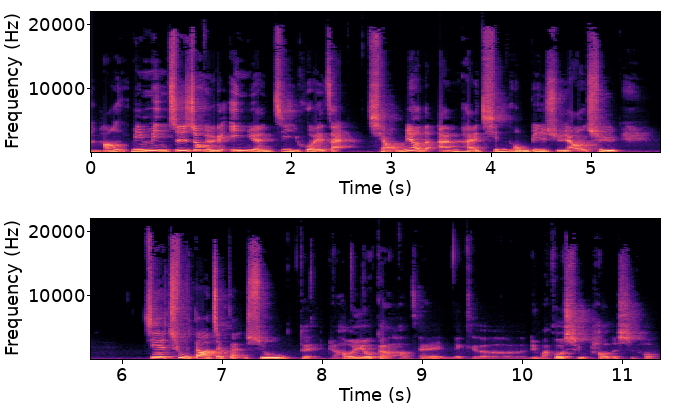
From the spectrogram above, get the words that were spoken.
嗯、好像冥冥之中有一个因缘际会，在巧妙的安排，青铜必须要去。接触到这本书，对，然后又刚好在那个牛马沟十五号的时候，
